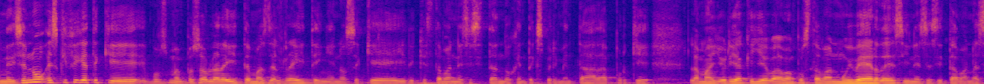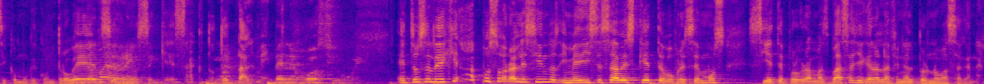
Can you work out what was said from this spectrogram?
me dice, no, es que fíjate que pues, me empezó a hablar ahí temas del rating y no sé qué, y de que estaban necesitando gente experimentada, porque la mayoría que llevaban pues estaban muy verdes y necesitaban así como que controversia, no sé qué, exacto, totalmente. De negocio, güey. Entonces le dije, ah, pues órale, siendo. Y me dice, ¿sabes qué? Te ofrecemos siete programas, vas a llegar a la final, pero no vas a ganar.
